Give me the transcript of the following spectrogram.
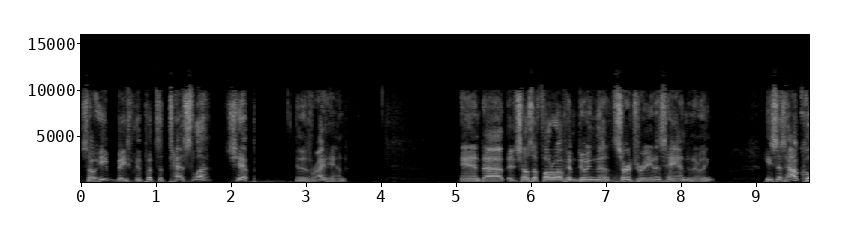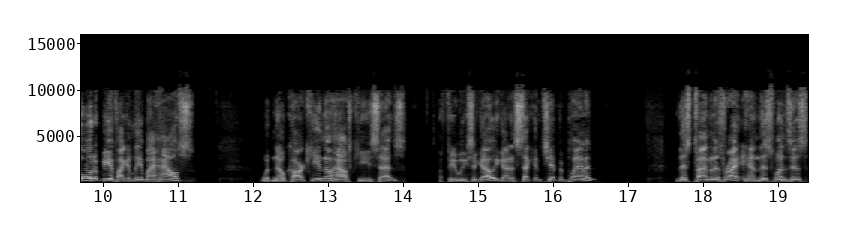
So he basically puts a Tesla chip in his right hand and uh, it shows a photo of him doing the surgery in his hand and everything. He says, How cool would it be if I could leave my house with no car key and no house key? He says. A few weeks ago, he got a second chip implanted, this time in his right hand. This one's his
